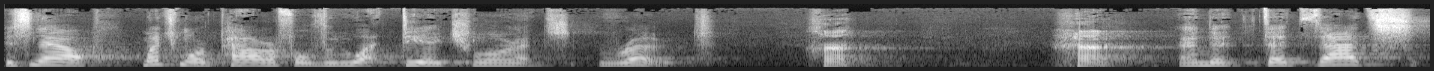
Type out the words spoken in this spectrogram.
is now much more powerful than what D.H. Lawrence wrote. Huh. Huh. And that, that that's,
